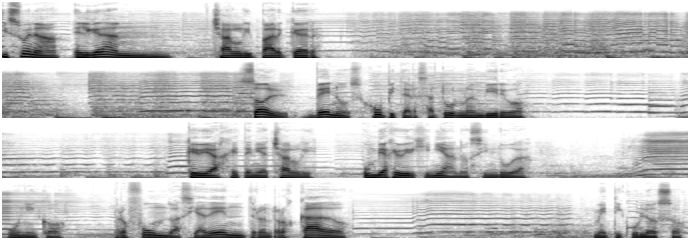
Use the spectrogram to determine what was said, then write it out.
Y suena el gran Charlie Parker. Sol, Venus, Júpiter, Saturno en Virgo. Qué viaje tenía Charlie. Un viaje virginiano, sin duda. Único, profundo, hacia adentro, enroscado. Meticuloso.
